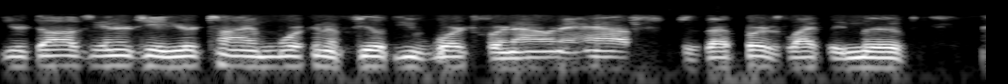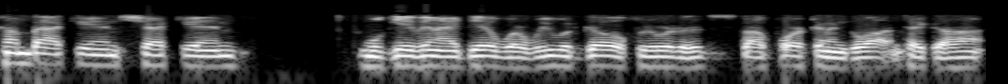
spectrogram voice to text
your dog's energy and your time working a field you've worked for an hour and a half because that bird's likely moved. Come back in, check in, we'll give you an idea where we would go if we were to stop working and go out and take a hunt.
